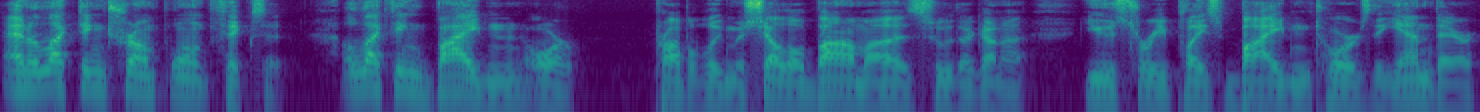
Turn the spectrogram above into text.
and electing Trump won't fix it. Electing Biden, or probably Michelle Obama is who they're going to use to replace Biden towards the end there.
